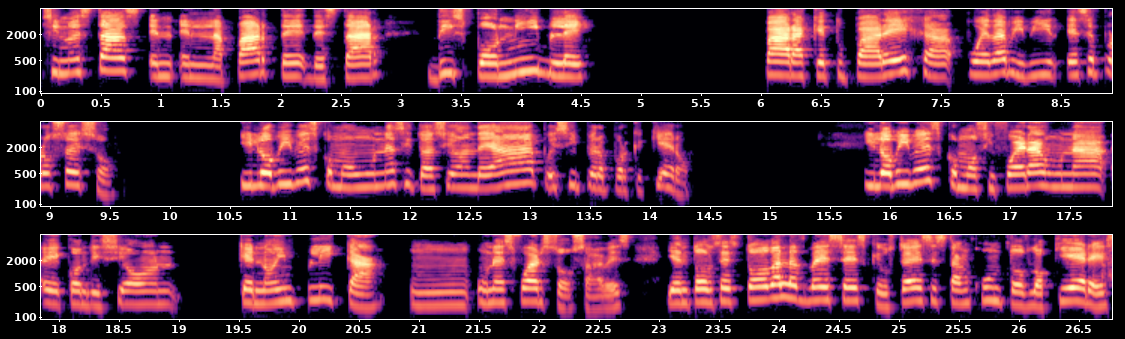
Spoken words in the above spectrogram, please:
si no estás en, en la parte de estar disponible para que tu pareja pueda vivir ese proceso, y lo vives como una situación de, ah, pues sí, pero porque quiero. Y lo vives como si fuera una eh, condición que no implica un, esfuerzo, ¿sabes? Y entonces todas las veces que ustedes están juntos, lo quieres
